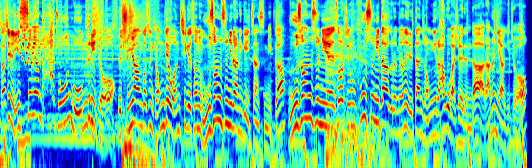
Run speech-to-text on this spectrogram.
사실 있으면 다 좋은 보험들이죠. 근데 중요한 것은 경제 원칙에서는 우선순위라는 게 있지 않습니까? 우선순위에서 지금 후순위다 그러면 일단 정리를 하고 가셔야 된다라는 이야기죠.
